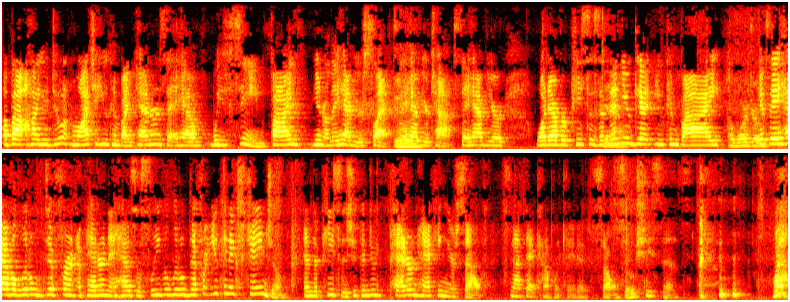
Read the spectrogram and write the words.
about how you do it and watch it, you can buy patterns that have we've seen five. You know, they have your slacks, they have your tops, they have your whatever pieces, and then you get you can buy A wardrobe. If they have a little different, a pattern that has a sleeve a little different, you can exchange them and the pieces. You can do pattern hacking yourself. It's not that complicated. So, So she says. well,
